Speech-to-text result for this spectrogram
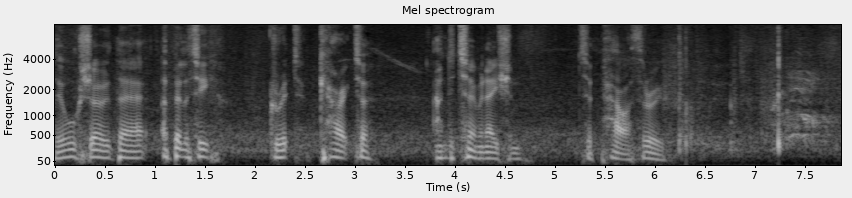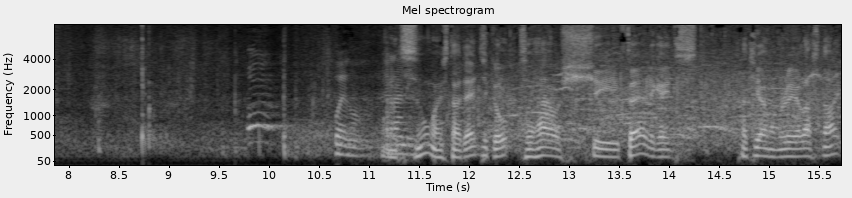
They all showed their ability, grit, character and determination to power through. Well, it's almost identical to how she fared against Tatiana Maria last night.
